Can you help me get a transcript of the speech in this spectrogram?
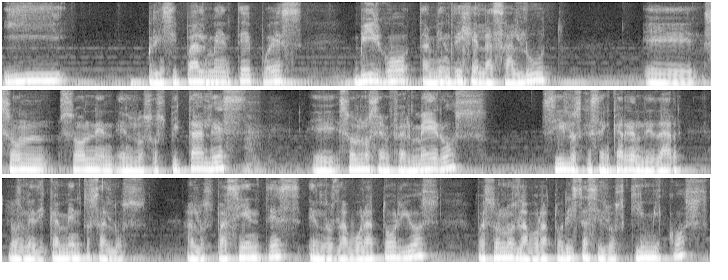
Y principalmente, pues, Virgo también rige la salud, eh, son, son en, los hospitales, eh, son los enfermeros, sí, los que se encargan de dar los medicamentos a los, a los pacientes, en los laboratorios, pues son los laboratoristas y los químicos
